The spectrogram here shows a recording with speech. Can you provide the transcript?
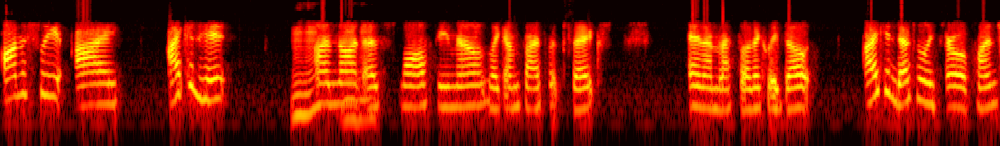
Honestly, I I can hit. Mm-hmm. I'm not a small female. Like I'm five foot six, and I'm athletically built. I can definitely throw a punch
